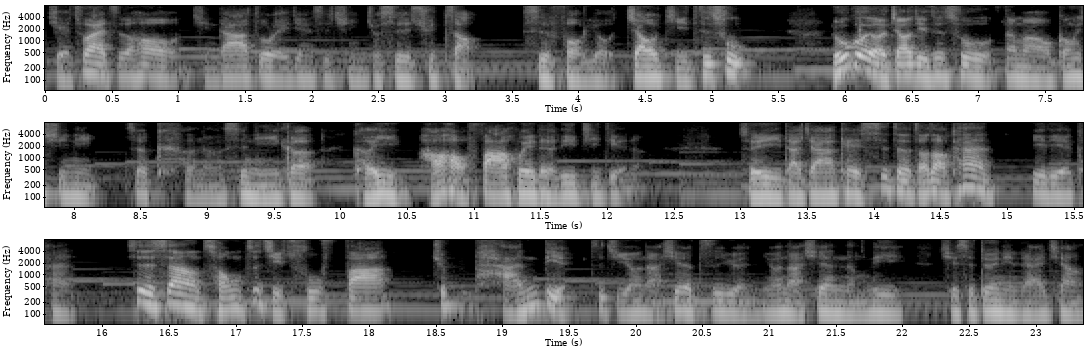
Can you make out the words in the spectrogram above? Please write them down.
写出来之后，请大家做了一件事情，就是去找是否有交集之处。如果有交集之处，那么我恭喜你，这可能是你一个可以好好发挥的利基点了。所以大家可以试着找找看，列列看。事实上，从自己出发去盘点自己有哪些的资源，有哪些的能力，其实对你来讲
